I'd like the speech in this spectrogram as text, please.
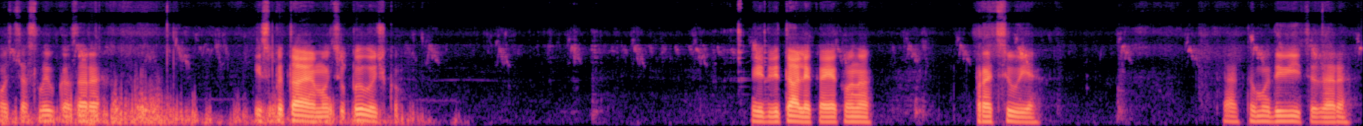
Ось ця сливка. Зараз і спитаємо цю пилочку від Віталіка, як вона працює. Так, тому дивіться зараз.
